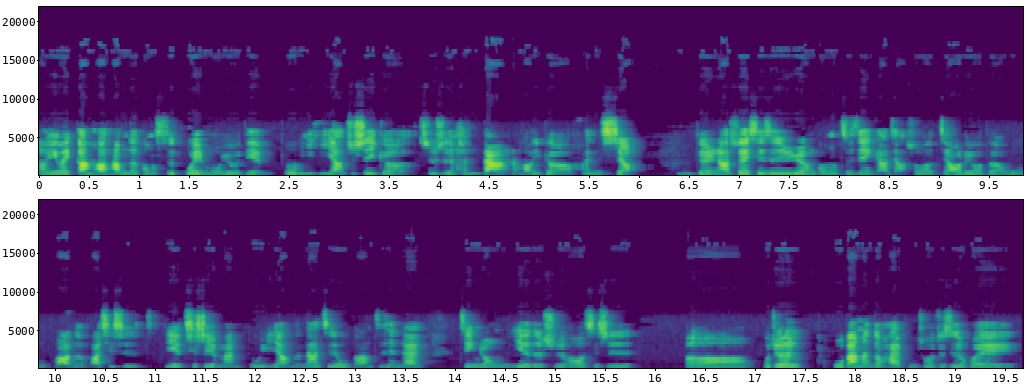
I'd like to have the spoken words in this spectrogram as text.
呃，因为刚好他们的公司规模有点不一样，就是一个就是很大，然后一个很小。嗯对，那所以其实员工之间，你刚刚讲说交流的文化的话，其实也其实也蛮不一样的。那其实我刚刚之前在金融业的时候，其实呃，我觉得伙伴们都还不错，就是会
